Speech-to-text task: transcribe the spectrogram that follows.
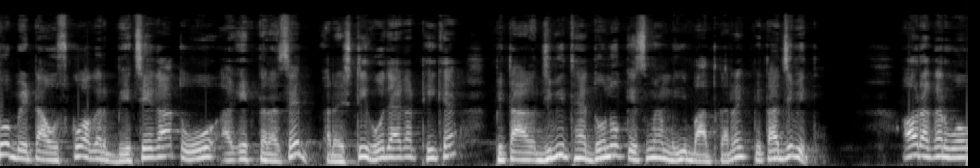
तो बेटा उसको अगर बेचेगा तो वो एक तरह से रजिस्ट्री हो जाएगा, ठीक है? पिता जीवित है, दोनों केस में हम ये बात कर रहे हैं, पिता जीवित है। और अगर वो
